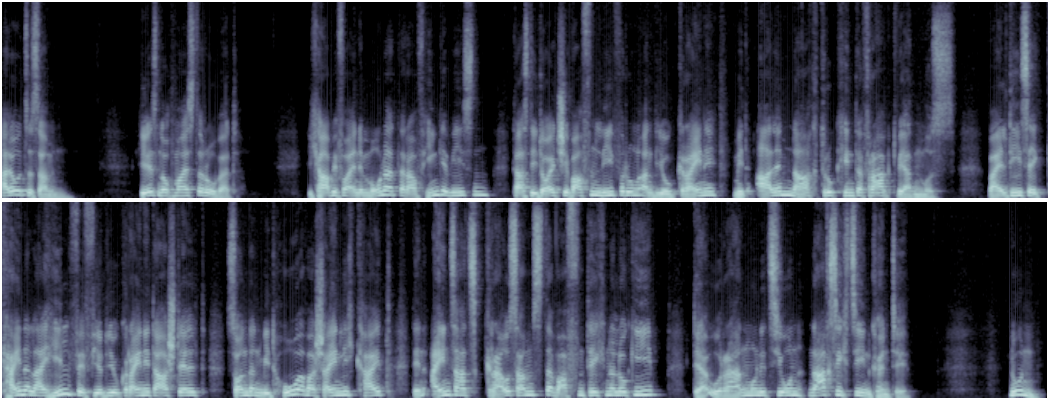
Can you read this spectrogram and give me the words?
Hallo zusammen, hier ist nochmals der Robert. Ich habe vor einem Monat darauf hingewiesen, dass die deutsche Waffenlieferung an die Ukraine mit allem Nachdruck hinterfragt werden muss, weil diese keinerlei Hilfe für die Ukraine darstellt, sondern mit hoher Wahrscheinlichkeit den Einsatz grausamster Waffentechnologie, der Uranmunition, nach sich ziehen könnte. Nun,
